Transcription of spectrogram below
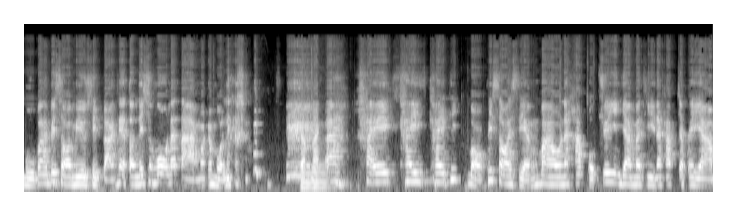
หมู่บ้านพี่ซอยมีอยู่สิบหลังเนี่ยตอนนี้ชะโงกหน้าต่างมากันหมดแล้วกำลังอะใครใครใครที่บอกพี่ซอยเสียงเบานะครับผมช่วยยืนยันมาทีนะครับ จะพยายาม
